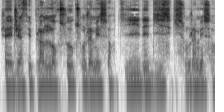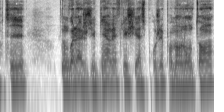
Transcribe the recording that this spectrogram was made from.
J'avais déjà fait plein de morceaux qui sont jamais sortis, des disques qui sont jamais sortis. Donc voilà, j'ai bien réfléchi à ce projet pendant longtemps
